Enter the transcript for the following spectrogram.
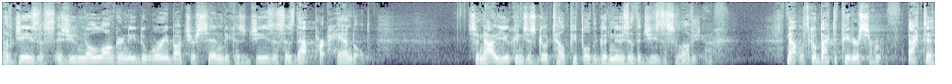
of Jesus is you no longer need to worry about your sin because Jesus has that part handled. So now you can just go tell people the good news of the Jesus who loves you. Now, let's go back to Peter's sermon, back to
